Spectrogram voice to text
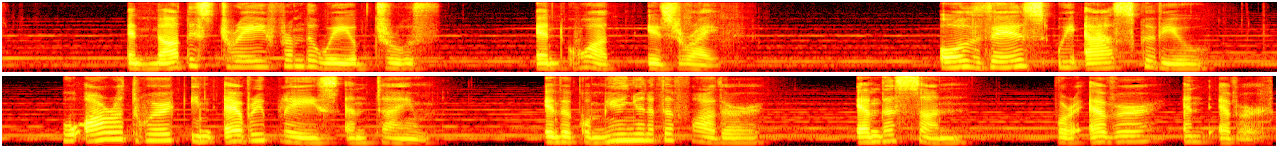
and not stray from the way of truth and what is right. All this we ask of you, who are at work in every place and time, in the communion of the Father and the Son, forever and ever.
